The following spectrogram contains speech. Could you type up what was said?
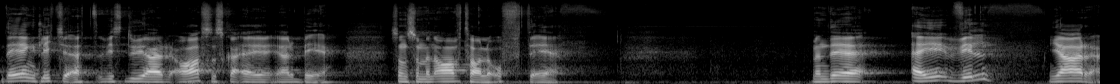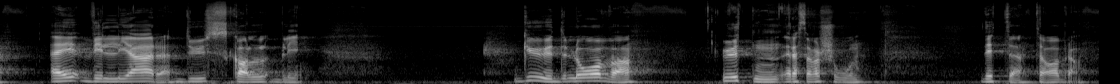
Det er egentlig ikke et 'hvis du gjør A, så skal jeg gjøre B', sånn som en avtale ofte er. Men det er 'jeg vil gjøre'. Jeg vil gjøre. Du skal bli. Gud lover uten reservasjon dette til Abraham.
